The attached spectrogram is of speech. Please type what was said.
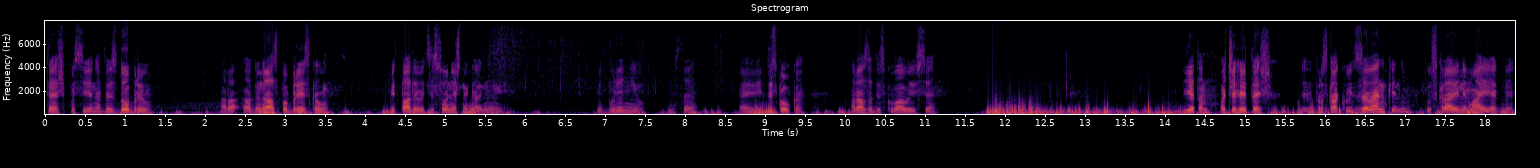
теж посіяна без добрив. Один раз побризкав від соняшника, ну і від бурянів і все. Е, і дисковка. Раз задискував і все. Є там очаги теж е, проскакують зеленки, ну, тут з краю немає якби.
